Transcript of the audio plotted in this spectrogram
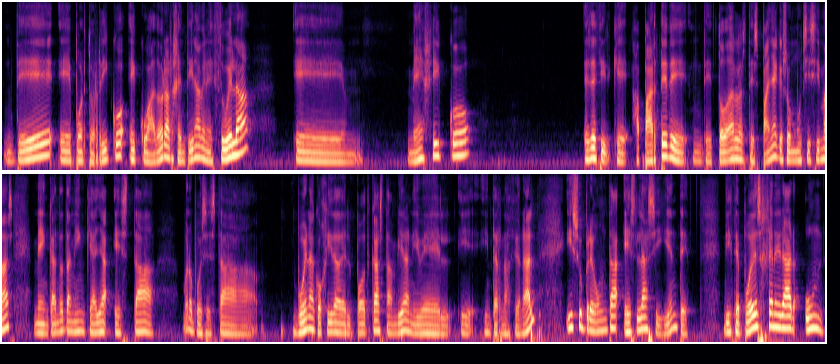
de eh, Puerto Rico, Ecuador, Argentina, Venezuela, eh, México. Es decir, que aparte de, de todas las de España, que son muchísimas, me encanta también que haya esta, bueno, pues esta buena acogida del podcast también a nivel eh, internacional. Y su pregunta es la siguiente. Dice, ¿puedes generar un...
